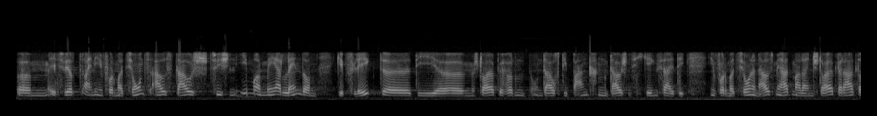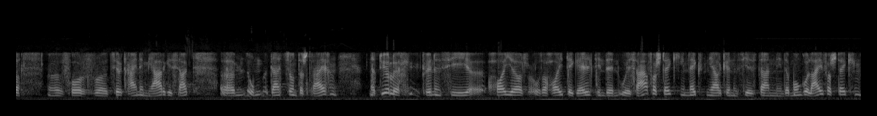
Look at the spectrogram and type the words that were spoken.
Ähm, es wird ein Informationsaustausch zwischen immer mehr Ländern gepflegt. Äh, die ähm, Steuerbehörden und auch die Banken tauschen sich gegenseitig Informationen aus. Mir hat mal ein Steuerberater äh, vor circa einem Jahr gesagt, ähm, um das zu unterstreichen, Natürlich können Sie äh, heuer oder heute Geld in den USA verstecken, im nächsten Jahr können Sie es dann in der Mongolei verstecken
